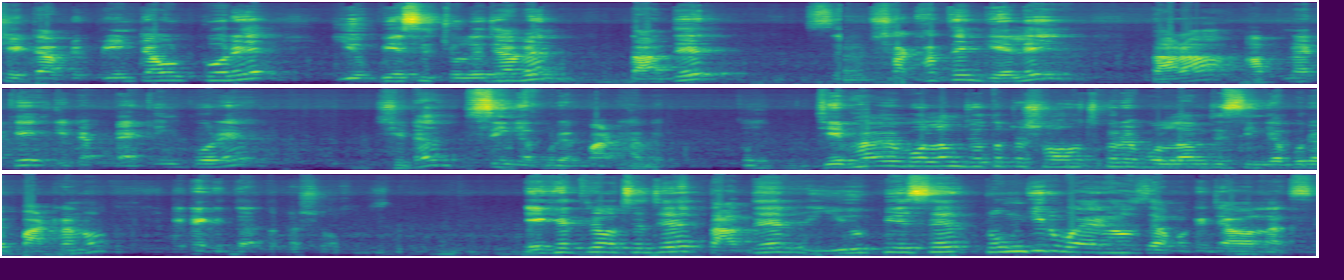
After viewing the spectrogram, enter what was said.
সেটা আপনি প্রিন্ট আউট করে ইউপিএসে চলে যাবেন। তাদের শাখাতে গেলেই তারা আপনাকে এটা প্যাকিং করে সেটা সিঙ্গাপুরে পাঠাবে। তো যেভাবে বললাম, যতটা সহজ করে বললাম যে সিঙ্গাপুরে পাঠানো, এটা কিন্তু এতটা সহজ। এক্ষেত্রে হচ্ছে যে তাদের ইউপিএস এর টঙ্গির ওয়্যার হাউসে আমাকে যাওয়া লাগছে।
